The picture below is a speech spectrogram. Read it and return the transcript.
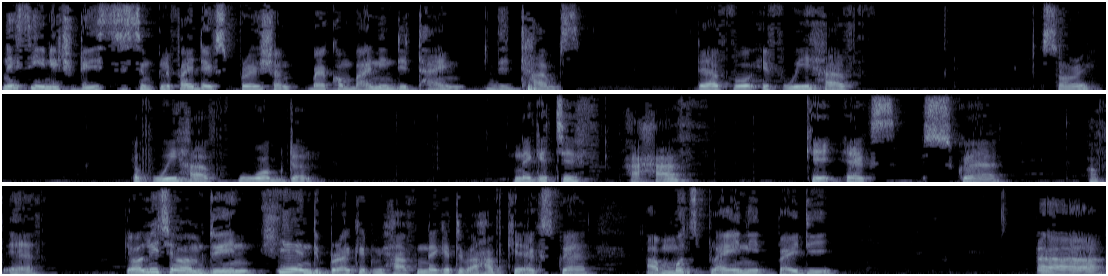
next thing you need to do is to simplify the expression by combining the time the terms. Therefore, if we have sorry if we have work done negative a half kx square of f. The only thing I'm doing here in the bracket we have negative a half kx square. I'm multiplying it by the uh,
